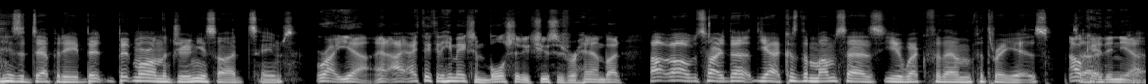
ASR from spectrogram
he's a deputy, bit, bit more on the junior side, it seems. Right, yeah, and I, I, think that he makes some bullshit excuses for him, but oh, oh sorry, the yeah, because the mom says you work for them for three years. Okay, then yeah. yeah.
